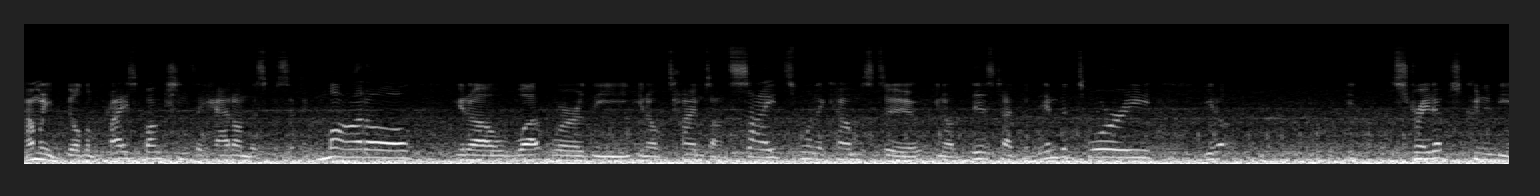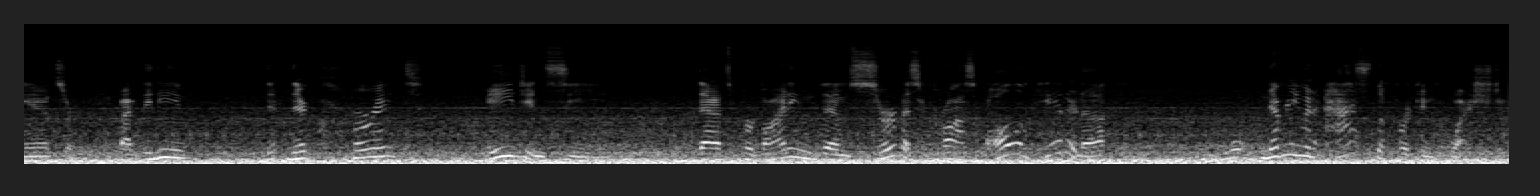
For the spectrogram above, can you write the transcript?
how many build and price functions they had on the specific model, you know, what were the, you know, times on sites when it comes to, you know, this type of inventory, you know, it straight up just couldn't be answered. In fact, they didn't, their current agency that's providing them service across all of Canada never even asked the freaking question.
